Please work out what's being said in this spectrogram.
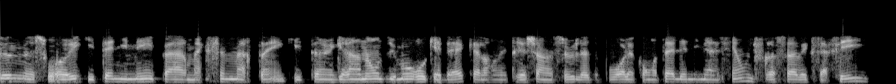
une soirée qui est animée par Maxime Martin, qui est un grand nom de l'humour au Québec. Alors, on est très chanceux de pouvoir le compter à l'animation. Il fera ça avec sa fille.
